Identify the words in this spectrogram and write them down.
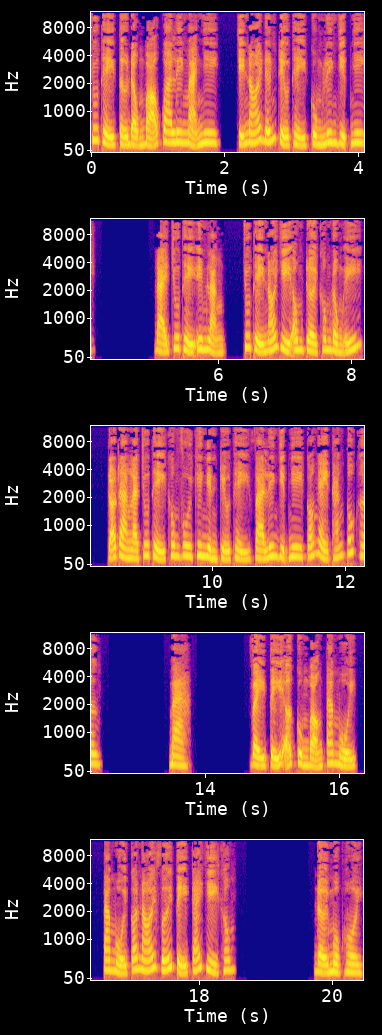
Chu thị tự động bỏ qua Liên Mạn Nhi, chỉ nói đến Triệu thị cùng Liên Diệp Nhi. Đại Chu thị im lặng, Chu thị nói gì ông trời không đồng ý, rõ ràng là Chu thị không vui khi nhìn Triệu thị và Liên Diệp Nhi có ngày tháng tốt hơn. Bà. Vậy tỷ ở cùng bọn ta muội, ta muội có nói với tỷ cái gì không? Đợi một hồi,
